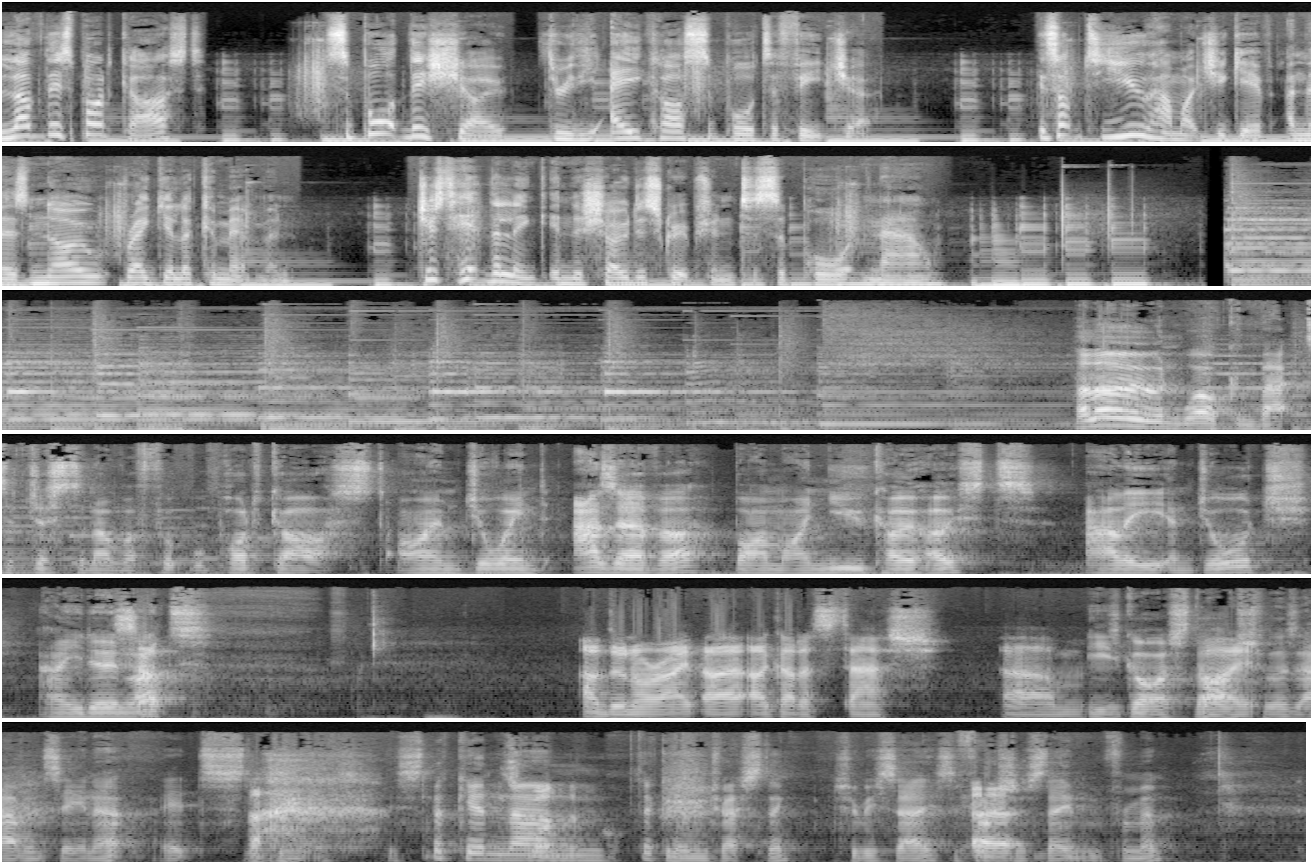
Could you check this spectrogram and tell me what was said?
Love this podcast? Support this show through the Acast supporter feature. It's up to you how much you give, and there's no regular commitment. Just hit the link in the show description to support now. Hello and welcome back to Just Another Football Podcast. I'm joined as ever by my new co-hosts, Ali and George. How you doing, Sup? lads? I'm doing all right. I, I got a stash. Um, He's got a stash Right. for those that haven't seen it. It's looking, it's looking, It's um, looking interesting. Should we say it's a Uh, fashion statement from him?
